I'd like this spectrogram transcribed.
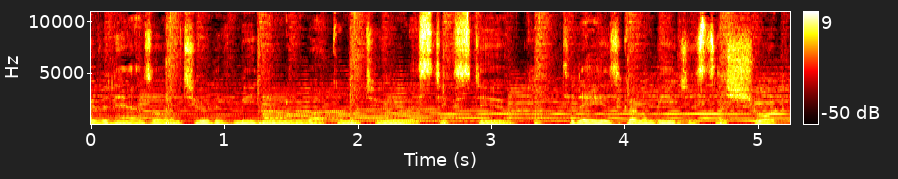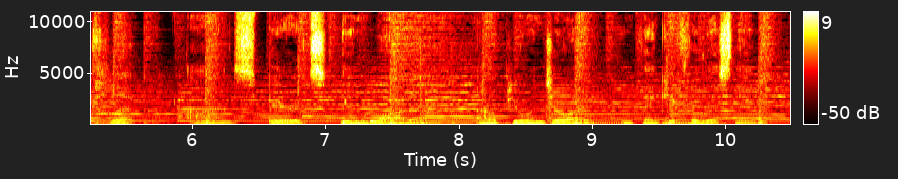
David Hansel, Intuitive Medium, and welcome to Mystic Stew. Today is going to be just a short clip on spirits in water. I hope you enjoy, and thank you for listening.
